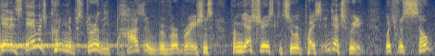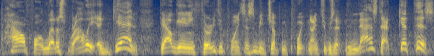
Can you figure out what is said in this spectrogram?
Yet its damage couldn't obscure the positive reverberations from yesterday's consumer price index reading, which was so powerful it let us rally again. Dow gaining 32 points, S&P jumping 0.92%, and Nasdaq, get this,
